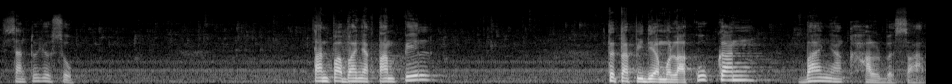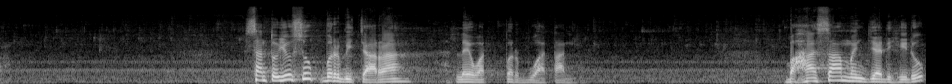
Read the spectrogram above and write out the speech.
Santo Yusuf. Tanpa banyak tampil, tetapi dia melakukan banyak hal besar. Santo Yusuf berbicara lewat perbuatan. Bahasa menjadi hidup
